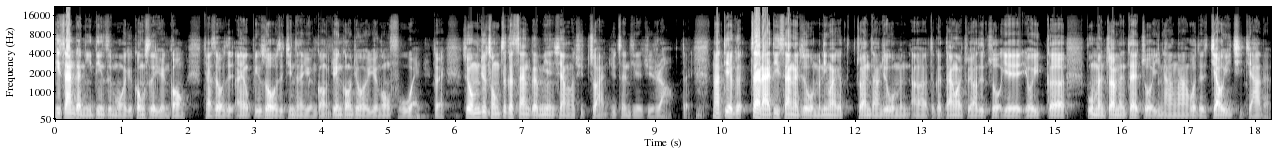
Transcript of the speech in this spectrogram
第三个，你一定是某一个公司的员工。假设我是哎，比如说我是金城的员工，员工就有员工服务委，对，所以我们就从这个三个面向啊去转，去整体的去绕，对。那第二个，再来第三个就是我们另外一个专长，就是我们呃这个单位主要是做，也有一个部门专门在做银行啊或者交易起家的，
